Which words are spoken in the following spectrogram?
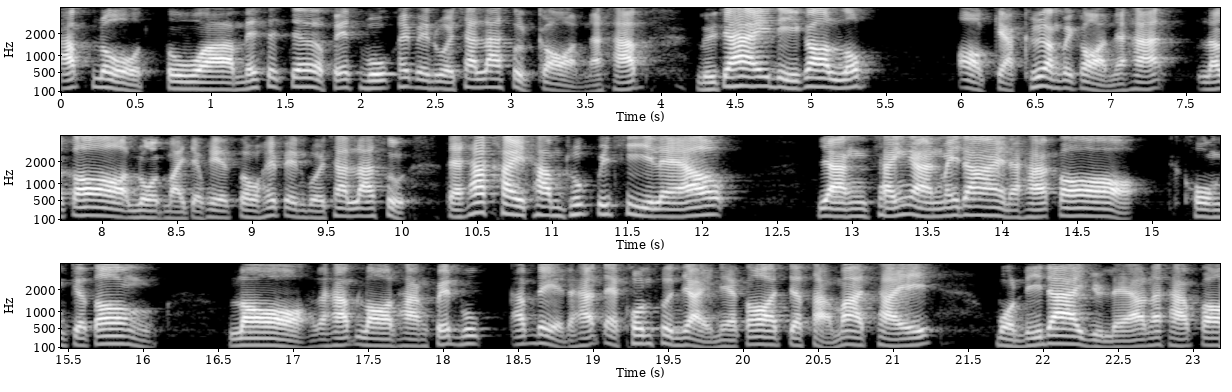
อัปโหลดตัว Messenger Facebook ให้เป็นเวอร์ชันล่าสุดก่อนนะครับ หรือจะให้ดีก็ลบออกจากเครื่องไปก่อนนะฮะแล้วก็โหลดใหม่จาก Play Store ให้เป็นเวอร์ชันล่าสุด แต่ถ้าใครทำทุกวิธีแล้ว ยังใช้งานไม่ได้นะฮะก็คงจะต้องรอนะครับรอทาง Facebook อัปเดตนะฮะแต่คนส่วนใหญ่เนี่ยก็จะสามารถใช้โหมดนี้ได้อยู่แล้วนะครับ ก็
